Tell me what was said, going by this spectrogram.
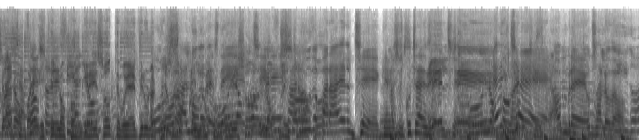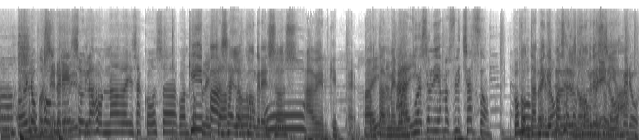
Claro, es que en los congresos te voy a decir una Un cosa. saludo en los desde Elche, un saludo para Elche, que nos escucha desde Elche. Elche, Elche, Elche. hombre, un saludo. Hoy los congresos y las jornadas y esas cosas, ¿cuántos ¿Qué pasa en los congresos? Uh, A ver, ¿qué, eh, Ahí, contádmelo. ahí. ¿Tú a eso le llamas flechazo? ¿Cómo? Contame qué pasa en los No, hombre, congresos. no, ya. pero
